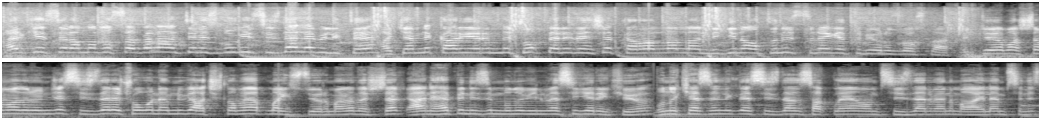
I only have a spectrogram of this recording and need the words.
Herkese selamlar dostlar ben Antenis bugün sizlerle birlikte hakemlik kariyerimde çok deli dehşet kararlarla ligin altını üstüne getiriyoruz dostlar. Videoya başlamadan önce sizlere çok önemli bir açıklama yapmak istiyorum arkadaşlar. Yani hepinizin bunu bilmesi gerekiyor. Bunu kesinlikle sizden saklayamam. Sizler benim ailemsiniz.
